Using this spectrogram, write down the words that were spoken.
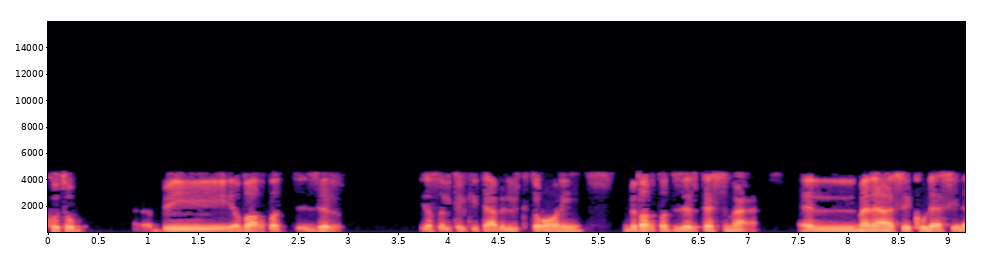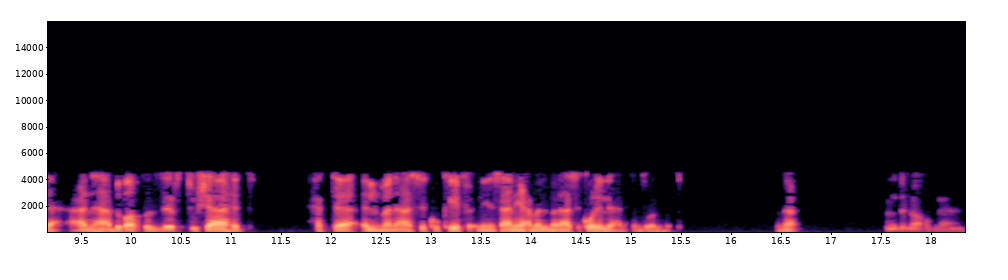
كتب بضغطة زر يصلك الكتاب الإلكتروني بضغطة زر تسمع المناسك والأسئلة عنها بضغطة زر تشاهد حتى المناسك وكيف الإنسان يعمل المناسك ولله الحمد والمنه نعم. الحمد لله رب العالمين.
